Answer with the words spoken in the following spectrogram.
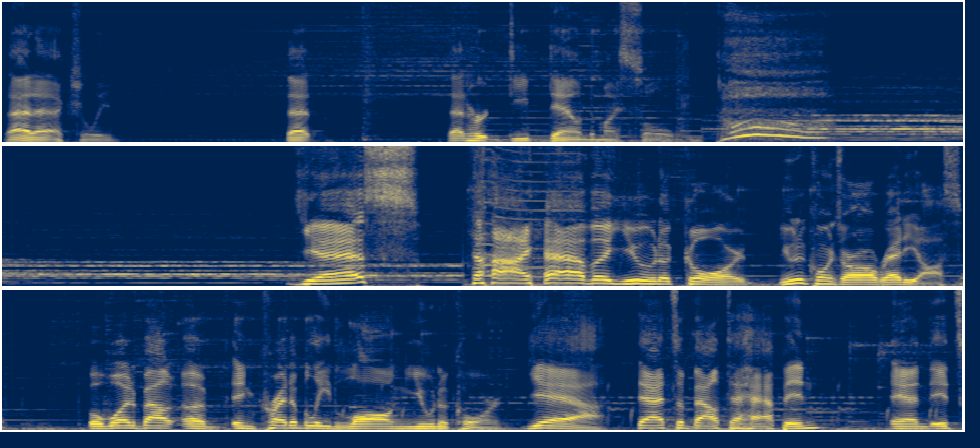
That actually that that hurt deep down to my soul. yes. I have a unicorn. Unicorns are already awesome. But what about an incredibly long unicorn? Yeah, that's about to happen. And it's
